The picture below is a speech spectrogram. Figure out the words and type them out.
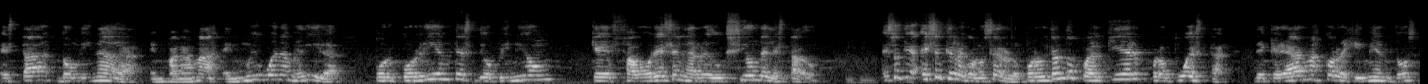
está dominada en Panamá en muy buena medida por corrientes de opinión que favorecen la reducción del Estado. Eso, que, eso hay que reconocerlo. Por lo tanto, cualquier propuesta de crear más corregimientos,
